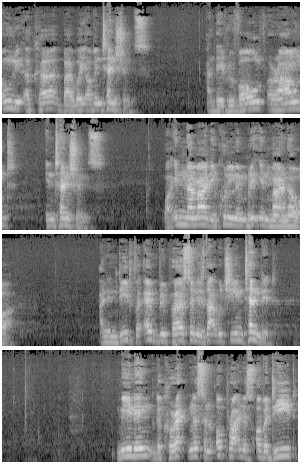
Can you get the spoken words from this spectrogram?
only occur by way of intentions. And they revolve around intentions. وَإِنَّمَا لِكُلِّ امْرِئٍ مَا نَوَى And indeed for every person is that which he intended. Meaning the correctness and uprightness of a deed,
